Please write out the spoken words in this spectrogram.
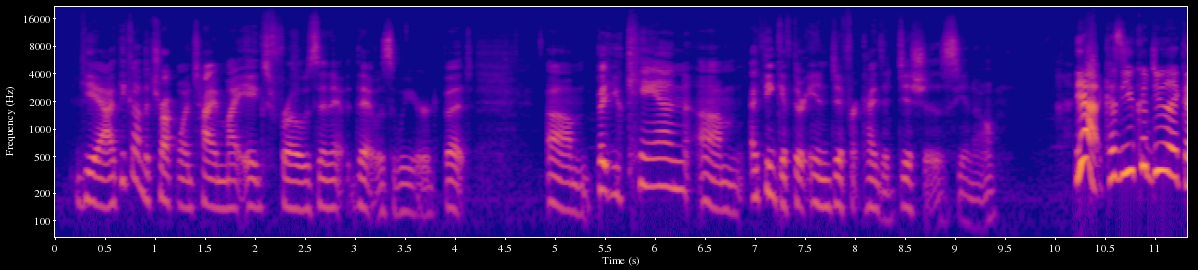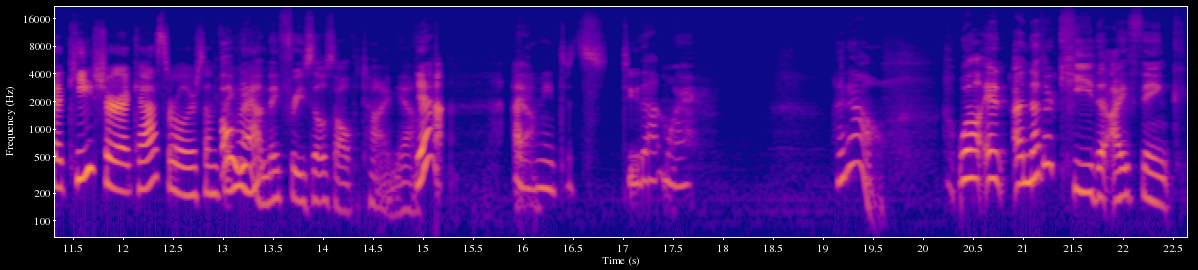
yeah, I think on the truck one time my eggs froze and it that was weird, but um, but you can um, I think if they're in different kinds of dishes, you know. Yeah, because you could do like a quiche or a casserole or something. Oh yeah, right? and they freeze those all the time. Yeah, yeah. Yeah. I need to do that more. I know. Well, and another key that I think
